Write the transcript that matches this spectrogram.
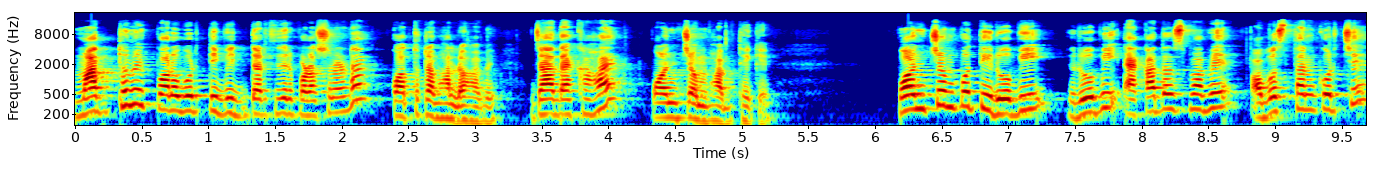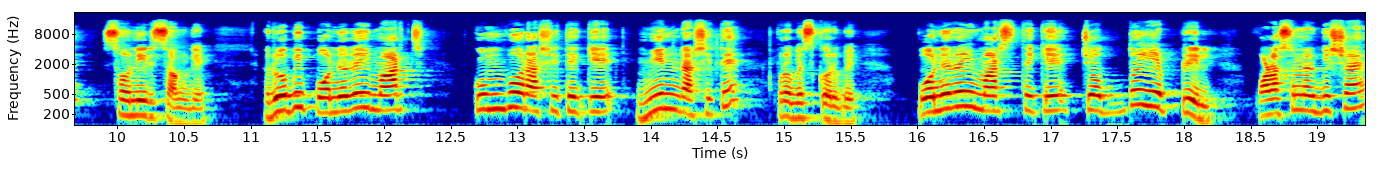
মাধ্যমিক পরবর্তী বিদ্যার্থীদের পড়াশোনাটা কতটা ভালো হবে? যা দেখা হয় পঞ্চম ভাব থেকে। পঞ্চমপতি রবি রবি একাদশভাবে অবস্থান করছে শনির সঙ্গে। রবি পনেরোই মার্চ কুম্ভ রাশি থেকে মীন রাশিতে প্রবেশ করবে। পনেরোই মার্চ থেকে চোদ্দোই এপ্রিল পড়াশোনার বিষয়ে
